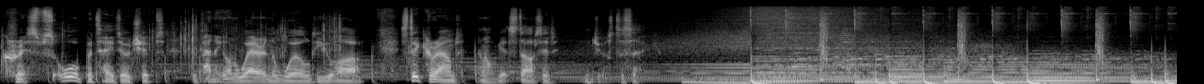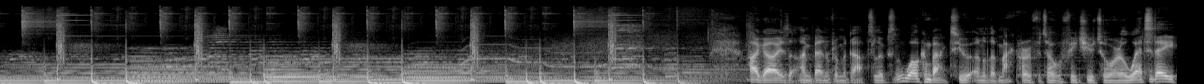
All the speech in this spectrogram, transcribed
crisps or potato chips, depending on where in the world you are. Stick around and I'll get started in just a sec. Hi guys, I'm Ben from Adaptalux and welcome back to another macro photography tutorial where today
